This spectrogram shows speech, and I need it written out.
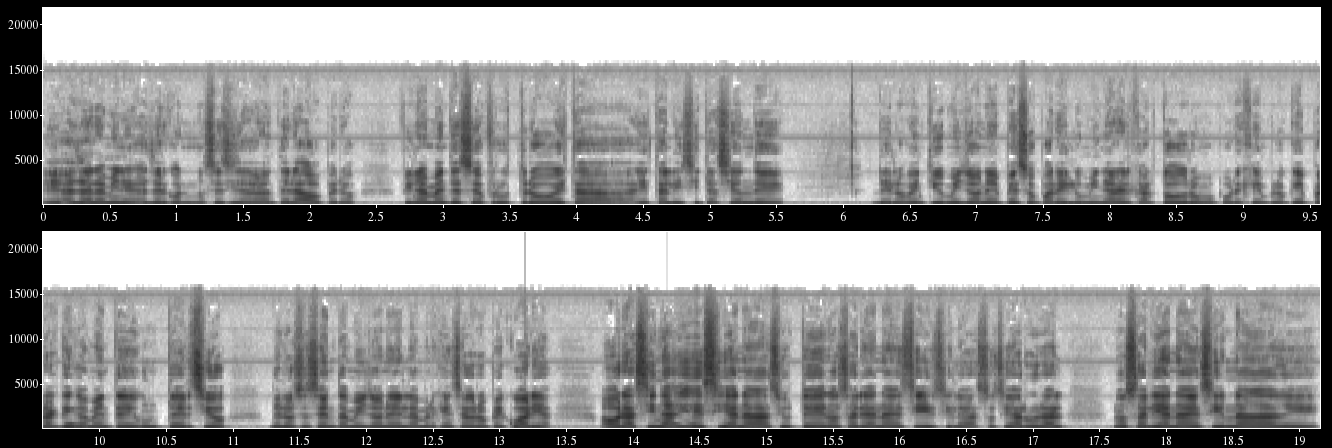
eh, ayer, mire, ayer no sé si se habrá enterado, pero finalmente se frustró esta, esta licitación de de los 21 millones de pesos para iluminar el cartódromo, por ejemplo, que es prácticamente un tercio de los 60 millones de la emergencia agropecuaria. Ahora, si nadie decía nada, si ustedes no salían a decir, si la sociedad rural no salían a decir nada de,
